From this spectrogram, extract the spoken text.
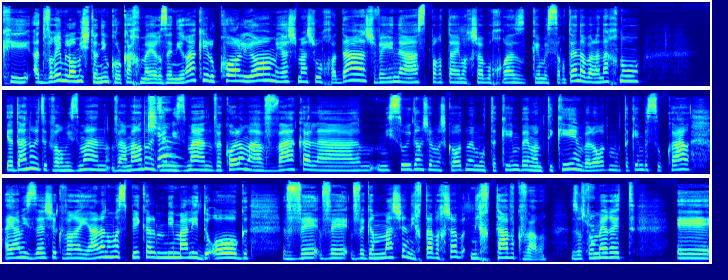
כי הדברים לא משתנים כל כך מהר, זה נראה כאילו כל יום יש משהו חדש, והנה האספרטיים עכשיו הוכרז כמסרטן, אבל אנחנו... ידענו את זה כבר מזמן, ואמרנו כן. את זה כן. מזמן, וכל המאבק על המיסוי גם של משקאות ממותקים בממתיקים, ולא רק ממותקים בסוכר, היה מזה שכבר היה לנו מספיק על ממה לדאוג, ו, ו, וגם מה שנכתב עכשיו, נכתב כבר. זאת כן. אומרת, אה,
